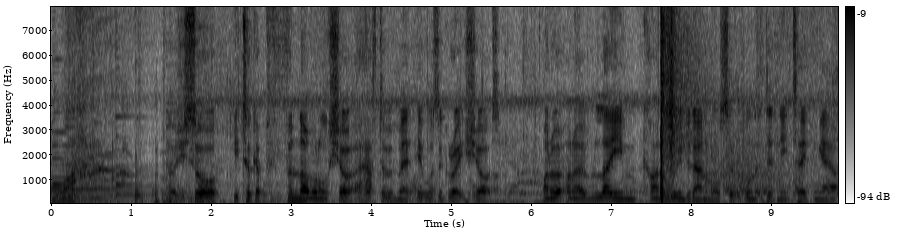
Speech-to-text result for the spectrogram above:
Wow. As you saw, he took a phenomenal shot. I have to admit, it was a great shot on a, on a lame, kind of wounded animal, so it was one that did need taking out.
